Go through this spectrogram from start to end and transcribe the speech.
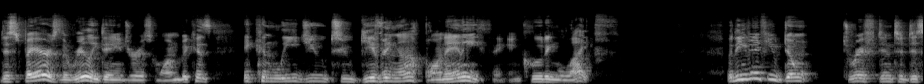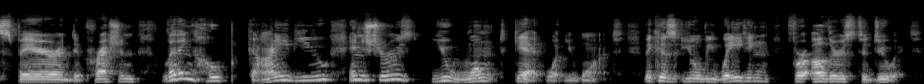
Despair is the really dangerous one because it can lead you to giving up on anything, including life. But even if you don't drift into despair and depression, letting hope guide you ensures you won't get what you want, because you'll be waiting for others to do it.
